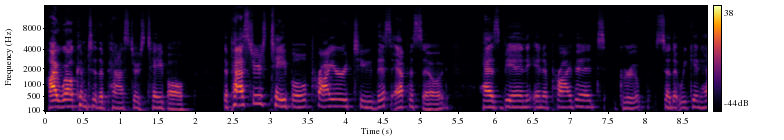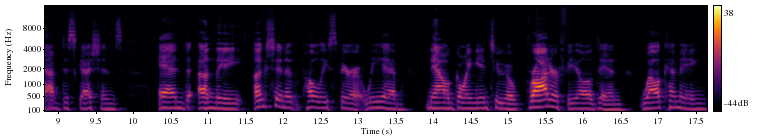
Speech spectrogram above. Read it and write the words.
Hi, welcome to the Pastor's Table. The Pastor's Table, prior to this episode, has been in a private group so that we could have discussions. And on the unction of the Holy Spirit, we have now going into a broader field and welcoming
